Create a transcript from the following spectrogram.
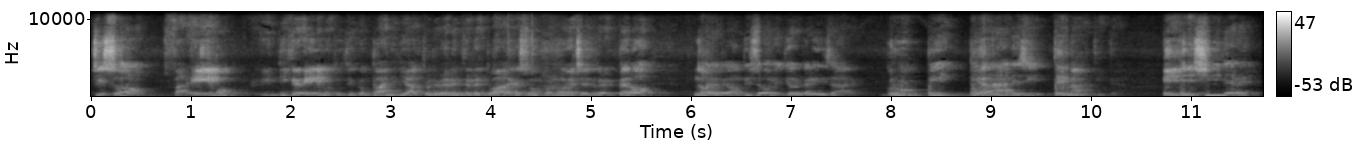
Ci sono, faremo, indicheremo tutti i compagni di alto livello intellettuale che sono con noi, eccetera, però noi abbiamo bisogno di organizzare gruppi di analisi tematica e decidere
